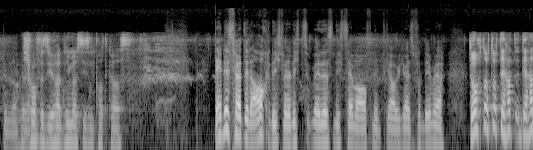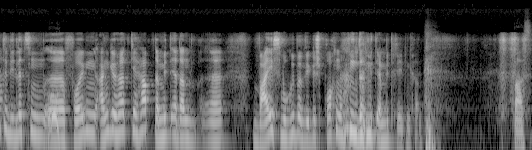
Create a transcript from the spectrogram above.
stimmt auch. Ich Ja. hoffe, sie hört niemals diesen Podcast. Dennis hört den auch nicht, wenn er, nicht, wenn er es nicht selber aufnimmt, glaube ich. Also von dem her. Doch, doch, doch, der, hat, der hatte die letzten äh, Folgen angehört gehabt, damit er dann äh, weiß, worüber wir gesprochen haben, damit er mitreden kann. Passt.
